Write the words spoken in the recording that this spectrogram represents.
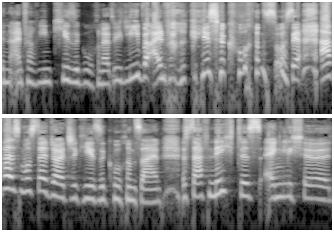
bin einfach wie ein Käsekuchen. Also ich liebe einfach Käsekuchen so sehr. Aber es muss der deutsche Käsekuchen sein. Es darf nicht das englische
